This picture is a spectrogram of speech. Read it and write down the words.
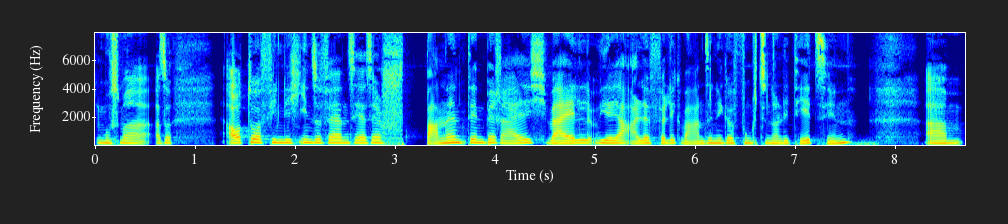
Muss man, also Outdoor finde ich insofern sehr, sehr spannend spannend, den Bereich, weil wir ja alle völlig wahnsinniger Funktionalität sind. Ähm,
